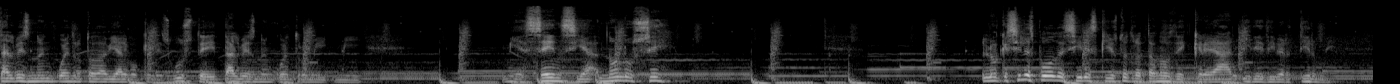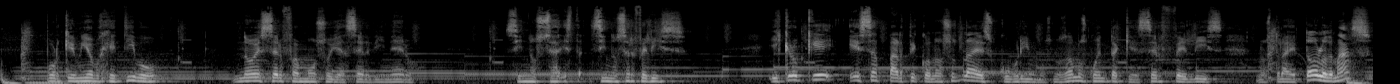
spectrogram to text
tal vez no encuentro todavía algo que les guste, tal vez no encuentro mi, mi, mi esencia, no lo sé. Lo que sí les puedo decir es que yo estoy tratando de crear y de divertirme, porque mi objetivo no es ser famoso y hacer dinero, sino ser, sino ser feliz. Y creo que esa parte cuando nosotros la descubrimos, nos damos cuenta que ser feliz nos trae todo lo demás,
